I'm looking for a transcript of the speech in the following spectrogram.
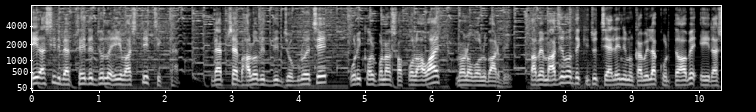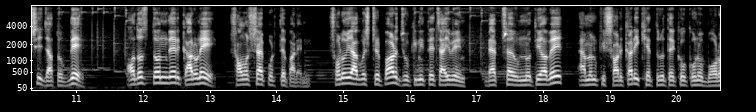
এই রাশির ব্যবসায়ীদের জন্য এই মাসটি ঠিকঠাক। ব্যবসায় ভালো বৃদ্ধির যোগ রয়েছে, পরিকল্পনা সফল হওয়ায় মনোবল বাড়বে। তবে মাঝে মধ্যে কিছু চ্যালেঞ্জ মোকাবিলা করতে হবে এই রাশি জাতকদের। অধস্তনদের কারণে সমস্যায় পড়তে পারেন। ষোলোই আগস্টের পর ঝুঁকি নিতে চাইবেন, ব্যবসায় উন্নতি হবে, এমনকি সরকারি ক্ষেত্র থেকেও কোনো বড়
